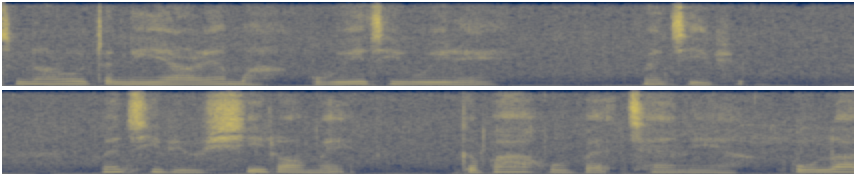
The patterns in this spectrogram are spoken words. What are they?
ကျွန်တော်တို့တနေရာထဲမှာအဝေးကြီးဝေးတယ်မက်ချီဖြူမက်ချီဖြူရှိတော့မယ်ကဘာဟိုဘက်အချမ်းလေးဟာပူလာ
